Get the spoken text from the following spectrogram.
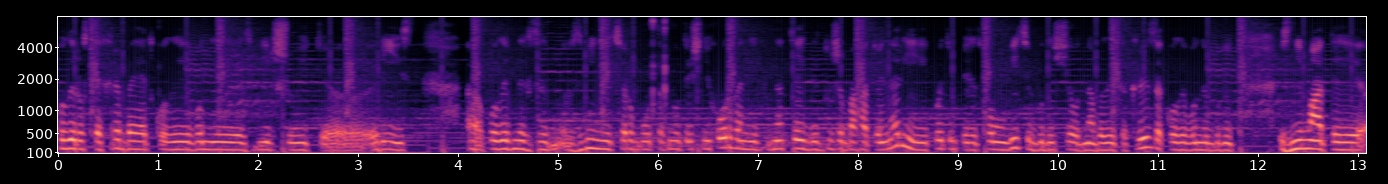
коли росте хребет, коли вони збільшують ріст, коли в них змінюється робота внутрішніх органів, на це йде дуже багато енергії. І потім в підлітковому віці буде ще одна велика криза, коли вони будуть знімати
